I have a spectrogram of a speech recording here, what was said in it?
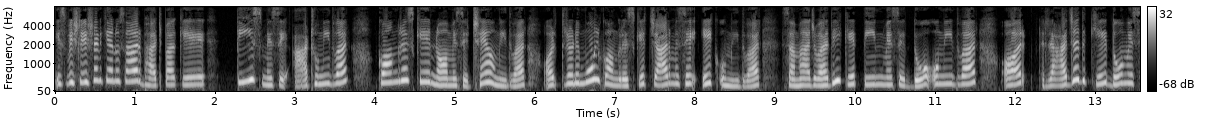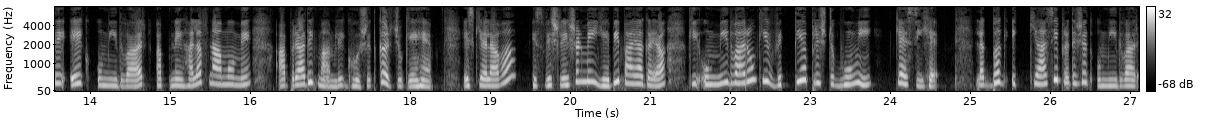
इस विश्लेषण के अनुसार भाजपा के तीस में से आठ उम्मीदवार, कांग्रेस के नौ में से छह उम्मीदवार और तृणमूल कांग्रेस के चार में से एक उम्मीदवार, समाजवादी के तीन में से दो उम्मीदवार और राजद के दो में से एक उम्मीदवार अपने हलफनामों में आपराधिक मामले घोषित कर चुके हैं। इसके अलावा इस विश्लेषण में यह भी पाया गया कि उम्मीदवारों की वित्तीय पृष्ठभूमि कैसी है? लगभग इक्यासी प्रतिशत उम्मीदवार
